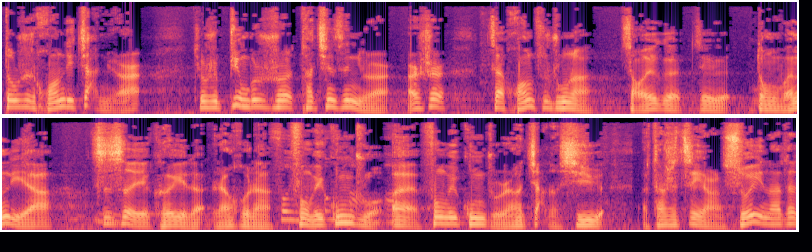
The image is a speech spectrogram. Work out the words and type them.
都是皇帝嫁女儿，就是并不是说他亲生女儿，而是在皇族中呢找一个这个懂文理啊、姿色也可以的，然后呢封为公主，哎，封为公主，然后嫁到西域，他是这样。所以呢，他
